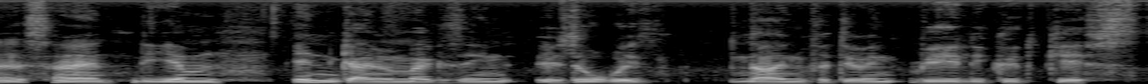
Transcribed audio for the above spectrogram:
As saying, the um, NGamer magazine is always known for doing really good gifts.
